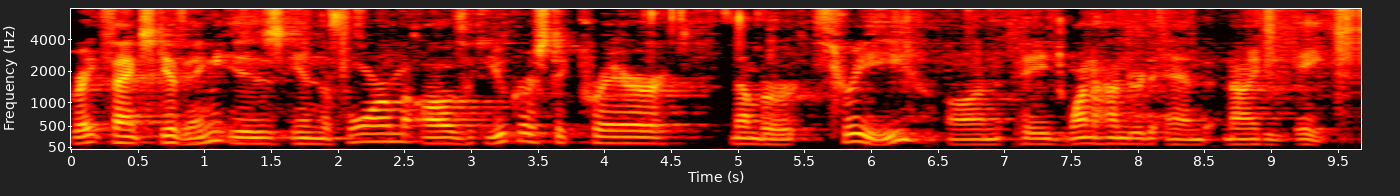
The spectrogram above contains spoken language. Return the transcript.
Great Thanksgiving is in the form of Eucharistic prayer number three on page 198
